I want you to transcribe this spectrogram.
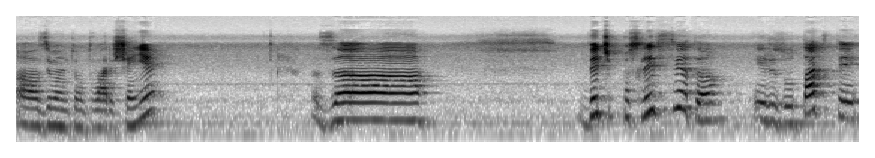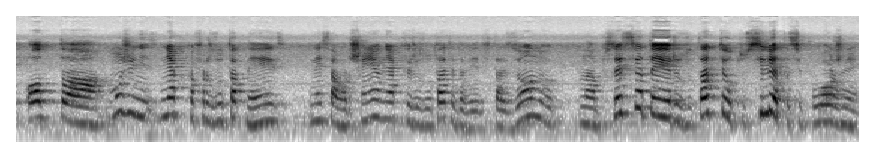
а, взимането на това решение. За вече последствията и резултатите от, а, може някакъв резултат не е не само решения, но някакви резултати да видите в тази зона, но на последствията и резултатите от усилията си положени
